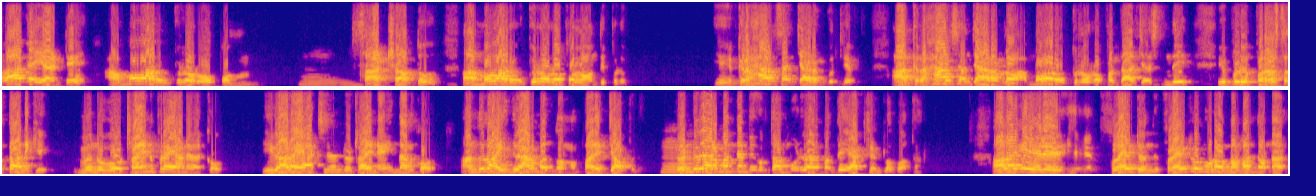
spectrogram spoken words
ఎలాగయ్యా అంటే అమ్మవారి ఉగ్ర రూపం. సాక్షాత్తు అమ్మవారి ఉగ్ర రూపంలో ఉంది ఇప్పుడు. ఈ గ్రహాల సంచారం గురించి. ఆ గ్రహాల సంచారంలో అమ్మవారు ఉగ్ర రూపం దాల్చేస్తుంది. ఇప్పుడు ప్రస్తుతానికి నువ్వు ట్రైన్ ప్రయాణం ఎక్కువ ఈవేళ యాక్సిడెంట్ ట్రైన్ అయిందనుకో. అందులో ఐదు వేల మంది ఉన్నాం. For example. రెండు వేల మంది మిగులుతారు మూడు వేల మంది యాక్సిడెంట్లో పోతారు. అలాగే ఫ్లైట్ ఉంది ఫ్లైట్లో మూడు వందల మంది ఉన్నారు.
